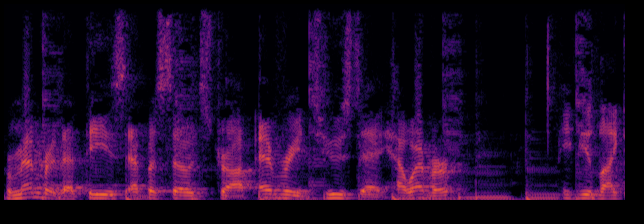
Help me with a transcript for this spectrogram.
Remember that these episodes drop every Tuesday. However, if you'd like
